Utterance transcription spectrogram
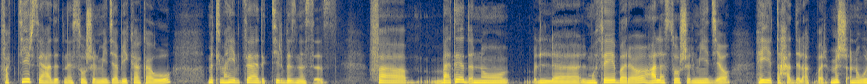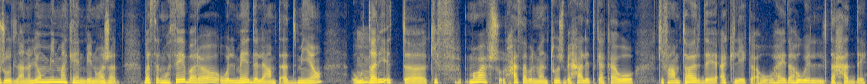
فكتير ساعدتني ال social media بكاكاو مثل ما هي بتساعد كتير businesses فبعتقد إنه المثابرة على ال social media هي التحدي الأكبر مش إنه وجود لأنه اليوم مين ما كان بينوجد بس المثابرة والمادة اللي عم تقدميها وطريقة كيف ما بعرف شو حسب المنتوج بحالة كاكاو كيف عم تعرضي أكلك أو هيدا هو التحدي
